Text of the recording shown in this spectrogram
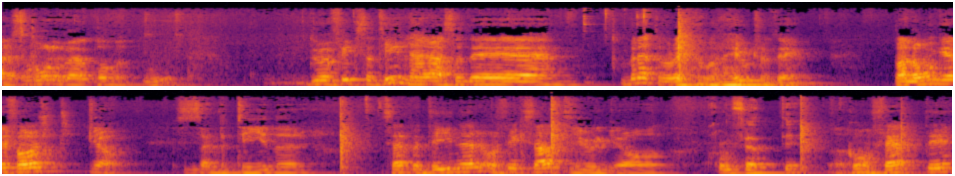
här. Skål och välkommen. Du har fixat till här, alltså det... Berätta vad du, vad du har gjort någonting. Ballonger först. Ja. Serpentiner, Serpentiner och fixat. julgran, Konfetti. Konfetti.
